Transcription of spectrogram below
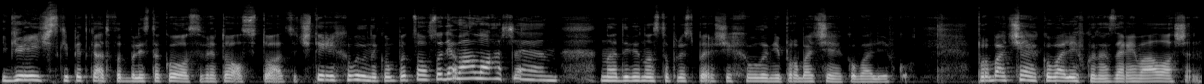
І героїчний підкат футболіста Колоса врятував ситуацію. Чотири хвилини компенсував суддя Волошин. На 90 плюс першій хвилині пробачає Ковалівку. Пробачає Ковалівку Назарій Волошин.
